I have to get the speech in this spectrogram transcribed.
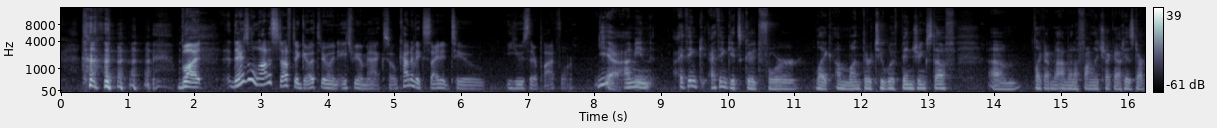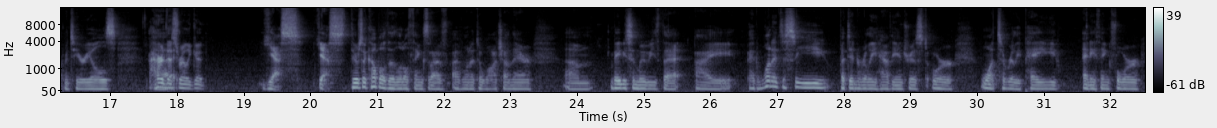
but there's a lot of stuff to go through in HBO Max, so I'm kind of excited to use their platform. yeah. I mean, I think I think it's good for like a month or two of binging stuff. Um, like I'm I'm gonna finally check out his Dark Materials. I heard Uh, that's really good. Yes, yes. There's a couple of the little things that I've I've wanted to watch on there. Um, maybe some movies that I had wanted to see but didn't really have the interest or want to really pay anything for,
